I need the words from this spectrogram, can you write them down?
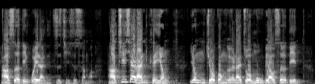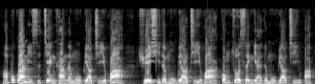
然后设定未来的自己是什么。然后接下来你可以用用九宫格来做目标设定，啊，不管你是健康的目标计划。学习的目标计划、工作生涯的目标计划，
